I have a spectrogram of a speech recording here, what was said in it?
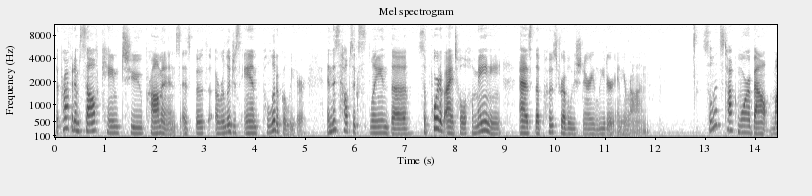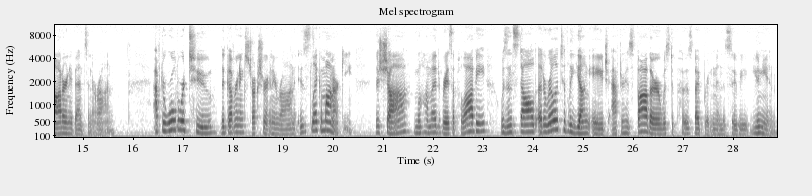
The Prophet himself came to prominence as both a religious and political leader, and this helps explain the support of Ayatollah Khomeini as the post-revolutionary leader in Iran. So let's talk more about modern events in Iran. After World War II, the governing structure in Iran is like a monarchy. The Shah, Muhammad Reza Pahlavi, was installed at a relatively young age after his father was deposed by Britain and the Soviet Union.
